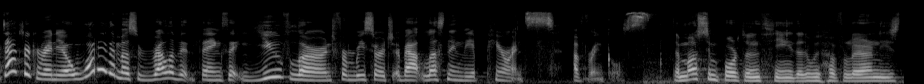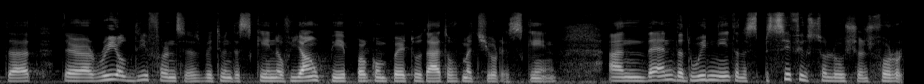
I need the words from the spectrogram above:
Dr. Carreño, what are the most relevant things that you've learned from research about lessening the appearance of wrinkles? The most important thing that we have learned is that there are real differences between the skin of young people compared to that of mature skin and then that we need a specific solutions for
